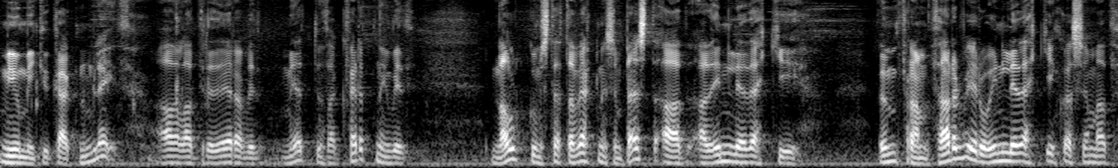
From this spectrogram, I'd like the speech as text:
mjög mikið gagnum leið. Aðalatrið er að við metum það hvernig við nálgumst þetta verkni sem best að, að innleð ekki umfram þarfir og innleð ekki einhvað sem að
